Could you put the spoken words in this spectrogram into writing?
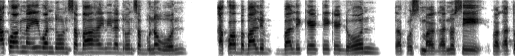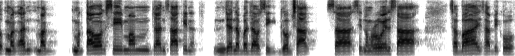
ako ang naiwan doon sa bahay nila doon sa Bunawon, ako ang bali, bali caretaker doon. Tapos mag ano si mag ato mag mag magtawag si Ma'am Jan sa akin. Nandiyan na ba daw si Gob sa sa sinong Roel sa sa bahay. Sabi ko,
